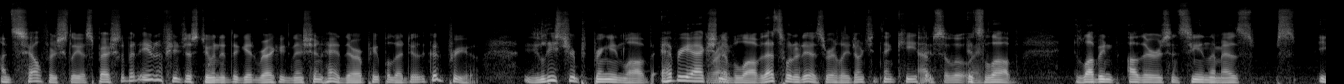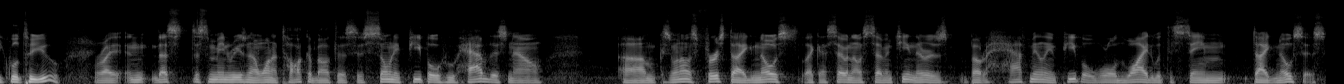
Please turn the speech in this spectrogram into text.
unselfishly especially, but even if you're just doing it to get recognition, hey, there are people that do it. Good for you. At least you're bringing love. Every action of love, that's what it is, really. Don't you think, Keith? Absolutely. It's, love. Loving others and seeing them as equal to you. Right, and that's just the main reason I want to talk about this. Is so many people who have this now. Um, because when I was first diagnosed, like I said, when I was 17, there was about a half million people worldwide with the same diagnosis.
